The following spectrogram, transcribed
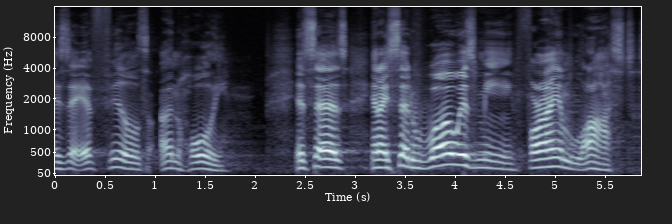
Isaiah feels unholy. It says, And I said, Woe is me, for I am lost.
